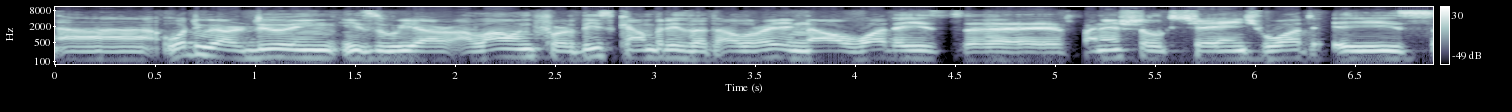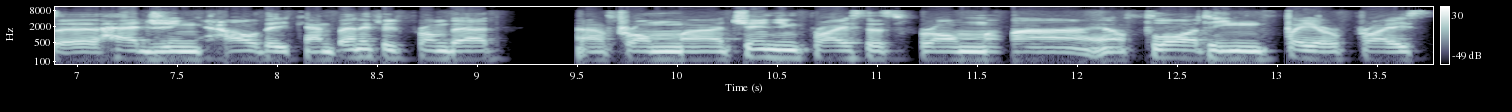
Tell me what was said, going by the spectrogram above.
uh, what we are doing is we are allowing for these companies that already know what is financial exchange, what is hedging, how they can benefit from that, from changing prices, from you know, floating fair price.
